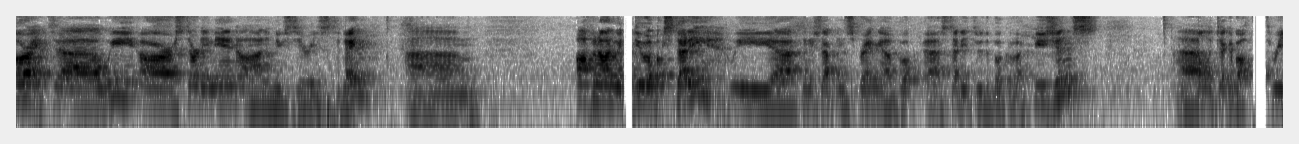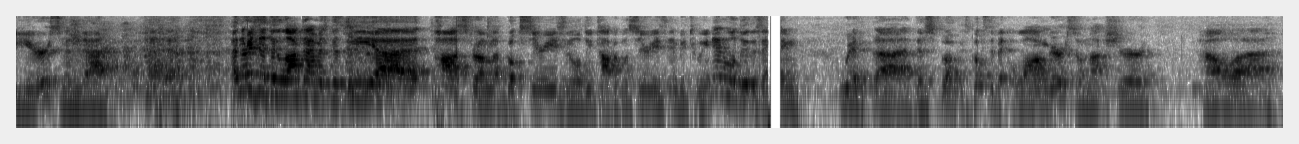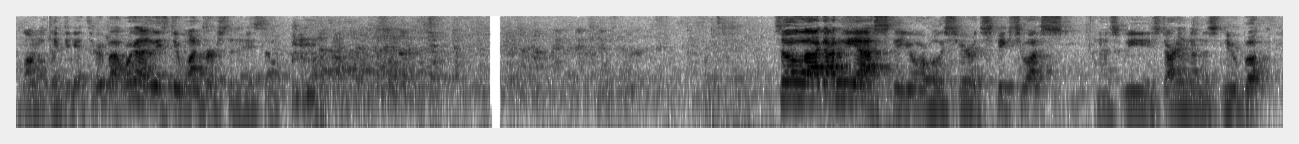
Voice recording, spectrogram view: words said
All right, uh, we are starting in on a new series today. Um, off and on, we do a book study. We uh, finished up in the spring a book uh, study through the book of Ephesians. Uh, it only took about three years, and uh, and the reason it took a long time is because we uh, paused from a book series, and we'll do topical series in between, and we'll do the same with uh, this book. This book's a bit longer, so I'm not sure how long it'll take to get through, but we're going to at least do one verse today. So. So, uh, God, we ask that your Holy Spirit would speak to us as we start in on this new book.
